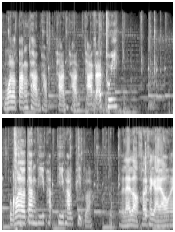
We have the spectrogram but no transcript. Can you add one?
ผมว่าเราตั้งฐานทับฐานฐานฐานอะทุยผมว่าเราตั้งที่พักที่พักผิดว่ะไม่เป็นไรหรอกค่อยขยายเอาไง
